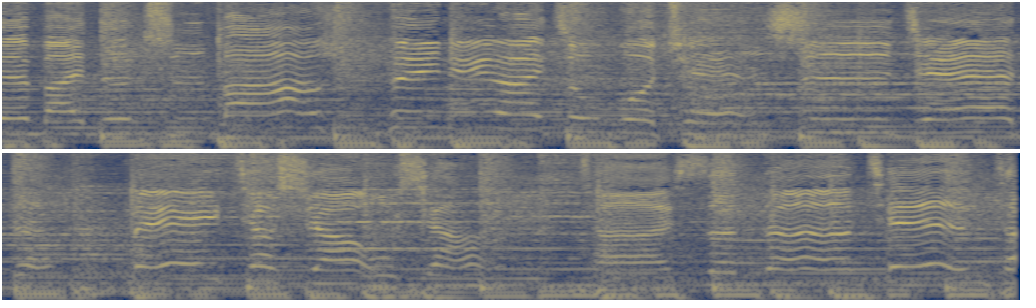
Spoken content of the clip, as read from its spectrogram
雪白的翅膀，陪女孩走过全世界的每条小巷，彩色的天堂。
